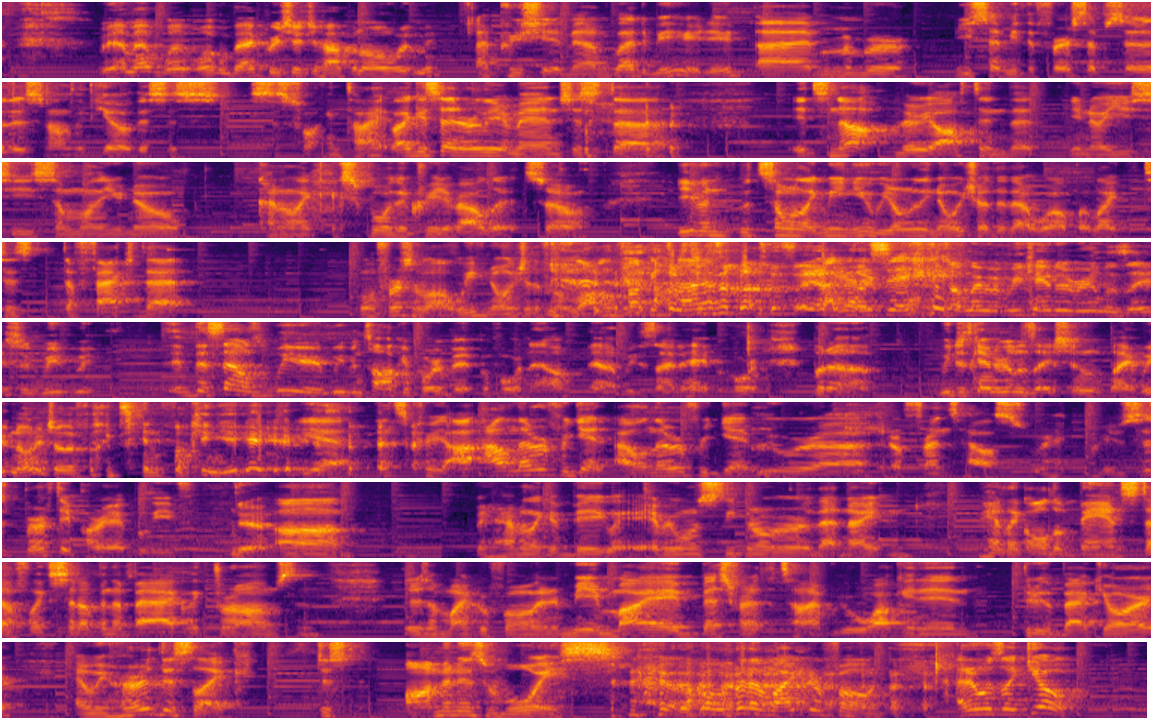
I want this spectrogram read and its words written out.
Yeah, man. Welcome back. Appreciate you hopping on with me. I appreciate it, man. I'm glad to be here, dude. I remember you sent me the first episode of this, and I was like, "Yo, this is this is fucking tight." Like I said earlier, man, just uh, it's not very often that you know you see someone you know kind of like explore the creative outlet. So even with someone like me and you, we don't really know each other that well, but like just the fact that. Well, first of all, we've known each other for a long fucking I was just time. about to say. I I'm gotta like, say, I'm like, we came to the realization. We, we this sounds weird. We've been talking for a bit before now. Yeah, we decided, hey, record. But uh, we just came to realization, like, we've known each other for like ten fucking years. yeah, that's crazy. I, I'll never forget. I will never forget. We were uh, at our friend's house. We were, it was his birthday party, I believe. yeah. Um, we were having like a big like everyone was sleeping over that night, and we had like all the band stuff like set up in the back, like drums, and there's a microphone. And me and my best friend at the time, we were walking in through the backyard, and we heard this like just ominous voice over the microphone and it was like, yo,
